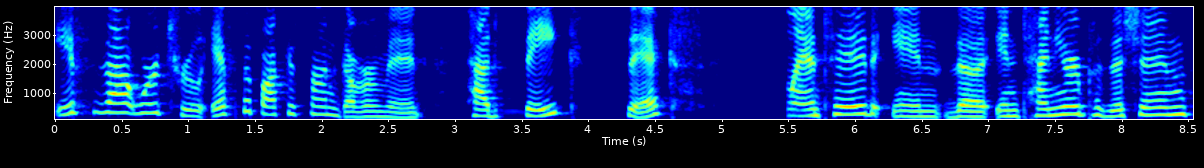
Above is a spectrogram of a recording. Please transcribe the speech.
if that were true if the pakistan government had fake Sikhs planted in the in tenured positions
